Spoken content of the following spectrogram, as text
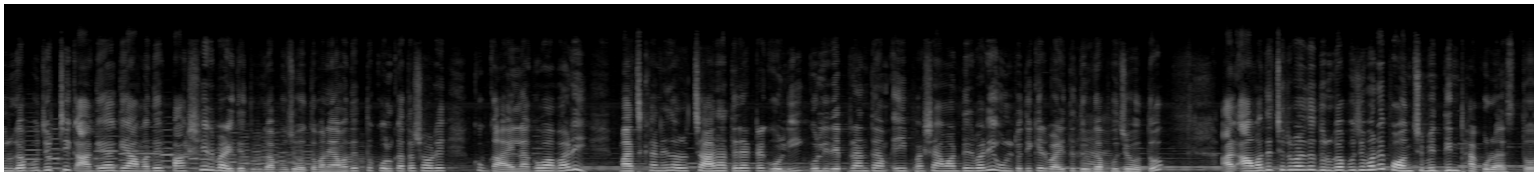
দুর্গাপুজোর ঠিক আগে আগে আমাদের পাশের বাড়িতে দুর্গাপুজো হতো। মানে আমাদের তো কলকাতা শহরে খুব গায়ে লাগোয়া বাড়ি মাঝখানে ধরো চার হাতের একটা গলি গলির এ প্রান্তে এই পাশে আমাদের বাড়ি উল্টো দিকের বাড়িতে দুর্গাপুজো হতো। আর আমাদের ছোটবেলাতে দুর্গাপুজো মানে পঞ্চমীর দিন ঠাকুর আসতো।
